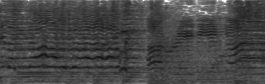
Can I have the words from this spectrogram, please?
Till another Arabian night.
